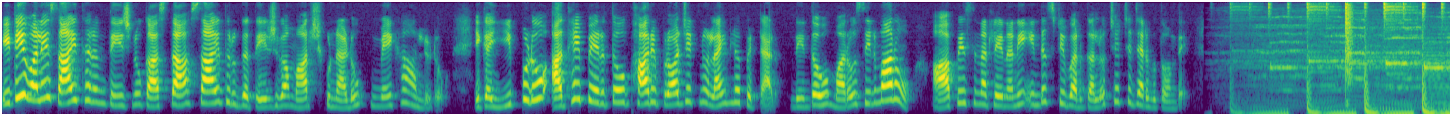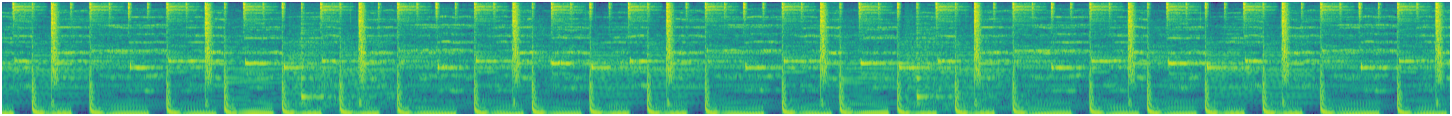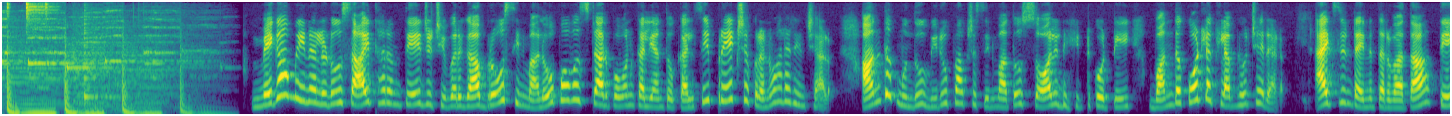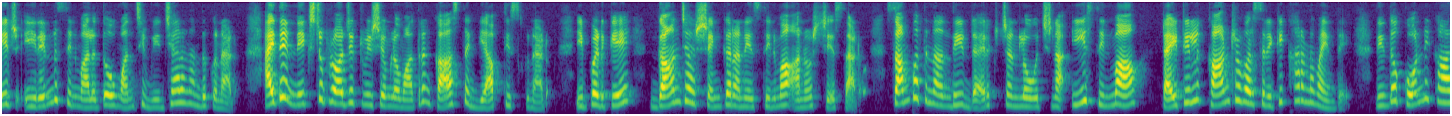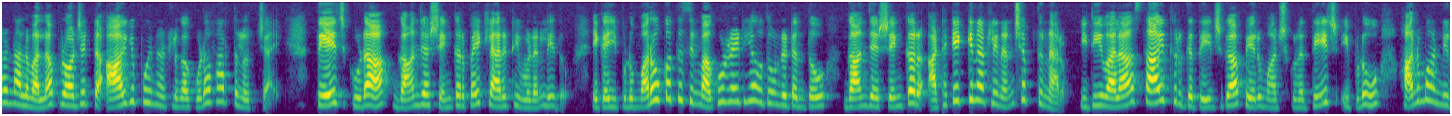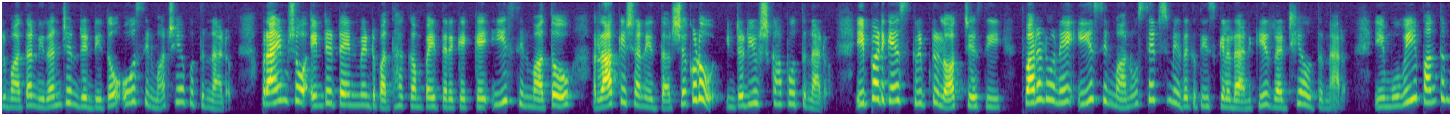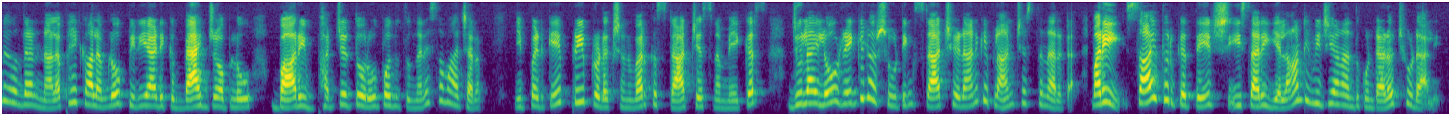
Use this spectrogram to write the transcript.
ఇటీవలే సాయిధరం తేజ్ను కాస్త సాయి దుర్గ తేజ్గా మార్చుకున్నాడు మేఘా అల్లుడు. ఇక ఇప్పుడు అదే పేరుతో భారీ ప్రాజెక్ట్ను లైన్లో పెట్టాడు దీంతో మరో సినిమాను ఆపేసినట్లేనని ఇండస్ట్రీ వర్గాల్లో చర్చ జరుగుతోంది. మెగా మీనలుడు సాయిధరం తేజ్ చివరిగా బ్రో సినిమాలో పవర్ స్టార్ పవన్ కళ్యాణ్తో కలిసి ప్రేక్షకులను అలరించాడు. అంతకుముందు విరూపాక్ష సినిమాతో సాలిడ్ హిట్ కొట్టి వంద కోట్ల క్లబ్లో చేరాడు. యాక్సిడెంట్ అయిన తర్వాత తేజ్ ఈ రెండు సినిమాలతో మంచి విజయాలను అందుకున్నాడు. అయితే నెక్స్ట్ ప్రాజెక్ట్ విషయంలో మాత్రం కాస్త గ్యాప్ తీసుకున్నాడు. ఇప్పటికే గాంజా శంకర్ అనే సినిమా అనౌన్స్ చేశాడు సంపత్ నంది డైరెక్షన్లో వచ్చిన ఈ సినిమా టైటిల్ కాంట్రవర్సరీకి కారణమైంది. దీంతో కొన్ని కారణాల వల్ల ప్రాజెక్ట్ ఆగిపోయినట్లుగా కూడా వార్తలు వచ్చాయి తేజ్ కూడా గాంజా శంకర్ పై క్లారిటీ ఇవ్వడం లేదు. ఇక ఇప్పుడు మరో కొత్త సినిమాకు రెడీ అవుతూ ఉండటంతో గాంజా శంకర్ అటకెక్కినట్లేనని చెప్తున్నారు. ఇటీవల సాయి దుర్గ తేజ్గా పేరు మార్చుకున్న తేజ్ ఇప్పుడు హనుమాన్ నిర్మాత నిరంజన్ రెడ్డితో ఓ సినిమా చేయబోతున్నాడు ప్రైమ్ షో ఎంటర్టైన్మెంట్ పతాకంపై తెరకెక్కే ఈ సినిమాతో రాకేష్ అనే దర్శకుడు ఇంట్రడ్యూస్ కాబోతున్నాడు. ఇప్పటికే స్క్రిప్ట్ లాక్ చేసి త్వరలోనే ఈ సినిమాను సెట్స్ మీదకు తీసుకెళ్ళడానికి రెడీ అవుతున్నారు. ఈ మూవీ పంతొమ్మిది వందల నలభై కాలంలో పిరియాడిక్ బ్యాక్ డ్రాప్లో భారీ బడ్జెట్తో రూపొందుతుందని సమాచారం. ఇప్పటికే ప్రీ ప్రొడక్షన్ వర్క్ స్టార్ట్ చేసిన మేకర్స్ జూలైలో రెగ్యులర్ షూటింగ్ స్టార్ట్ చేయడానికి ప్లాన్ చేస్తున్నారట. మరి సాయి దుర్గ తేజ్ ఈసారి ఎలాంటి విజయాన్ని అందుకుంటాడో చూడాలి.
